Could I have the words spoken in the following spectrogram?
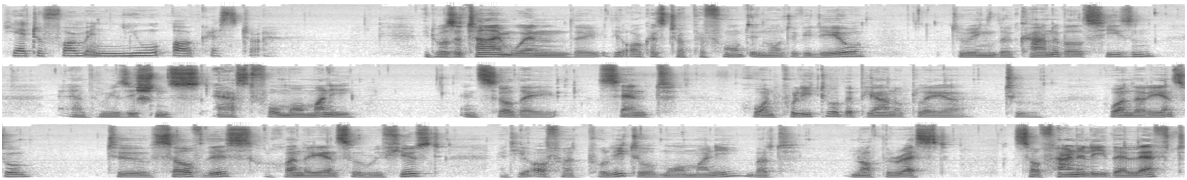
He had to form a new orchestra. It was a time when the, the orchestra performed in Montevideo during the carnival season, and the musicians asked for more money. And so they sent Juan Polito, the piano player, to Juan D'Arienzo to solve this. Juan D'Arienzo refused, and he offered Polito more money, but not the rest. So finally, they left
